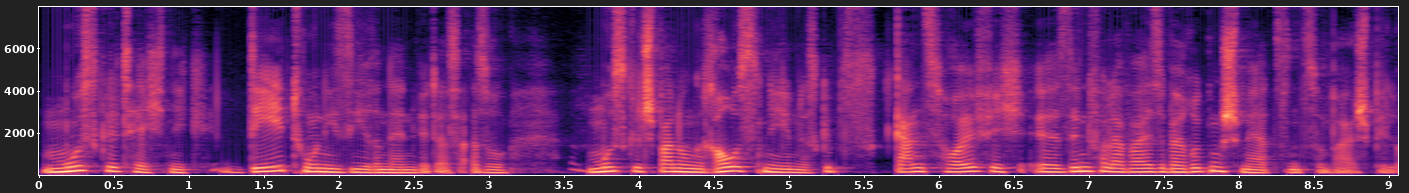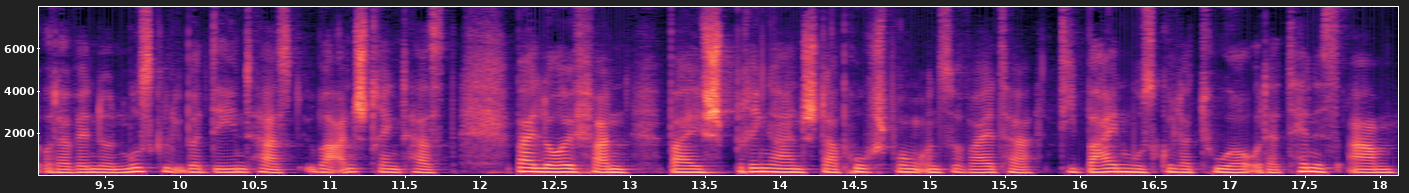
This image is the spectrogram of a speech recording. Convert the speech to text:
Muskeltechnik. Detonisieren nennen wir das. Also Muskelspannung rausnehmen. Das gibt es ganz häufig äh, sinnvollerweise bei Rückenschmerzen zum Beispiel. Oder wenn du einen Muskel überdehnt hast, überanstrengt hast, bei Läufern, bei Springern, Stabhochsprung und so weiter, die Beinmuskulatur oder Tennisarm.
